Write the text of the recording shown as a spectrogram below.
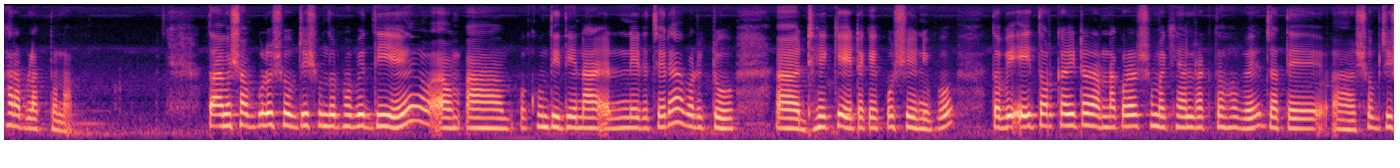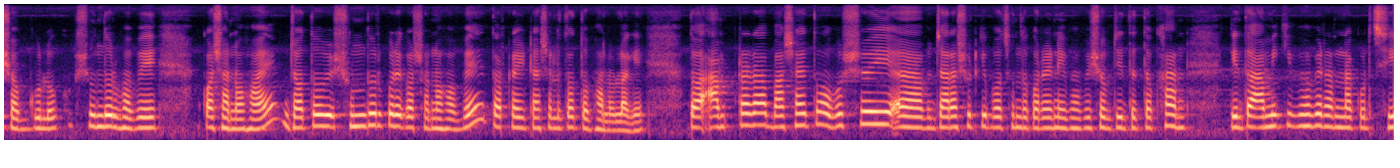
খারাপ লাগতো না। তো আমি সবগুলো সবজি সুন্দরভাবে দিয়ে খুন্তি দিয়ে না, নেড়ে চেড়ে আবার একটু ঢেকে এটাকে কষিয়ে নিব। তবে এই তরকারিটা রান্না করার সময় খেয়াল রাখতে হবে যাতে সবজি সবগুলো খুব সুন্দরভাবে কষানো হয়। যত সুন্দর করে কষানো হবে, তরকারিটা আসলে তত ভালো লাগে। তো আপনারা বাসায় তো অবশ্যই যারা শুটকি পছন্দ করেন, এইভাবে সবজিতে তো খান। কিন্তু আমি কীভাবে রান্না করছি,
